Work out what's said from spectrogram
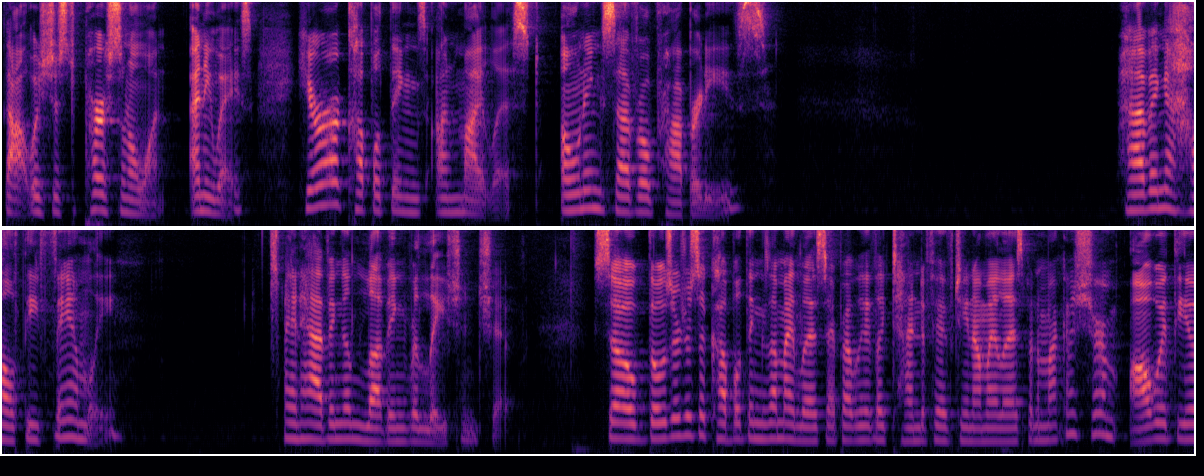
that was just a personal one. Anyways, here are a couple things on my list owning several properties, having a healthy family, and having a loving relationship. So those are just a couple things on my list. I probably have like 10 to 15 on my list, but I'm not going to share them all with you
